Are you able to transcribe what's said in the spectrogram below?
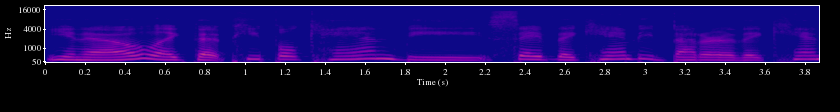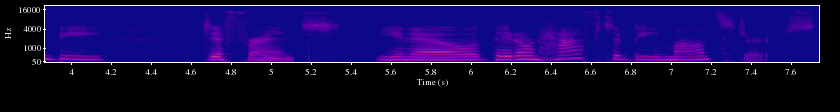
You know, like that people can be saved, they can be better, they can be different. You know, they don't have to be monsters.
